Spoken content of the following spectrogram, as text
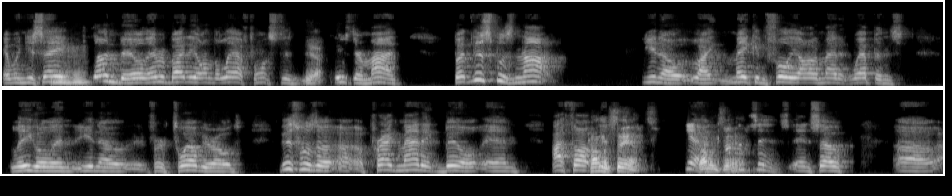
And when you say mm-hmm. gun bill, everybody on the left wants to yeah. lose their mind. But this was not you know, like making fully automatic weapons legal and you know for 12 year olds this was a, a, pragmatic bill and i thought common sense. Yeah common, common sense. sense. and so uh,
